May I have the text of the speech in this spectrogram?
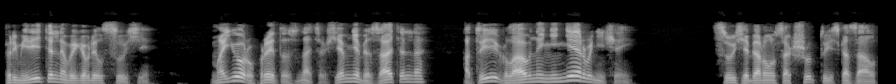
— примирительно выговорил Суси. «Майору про это знать совсем не обязательно, а ты, главное, не нервничай». Суси обернулся к Шуту и сказал,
